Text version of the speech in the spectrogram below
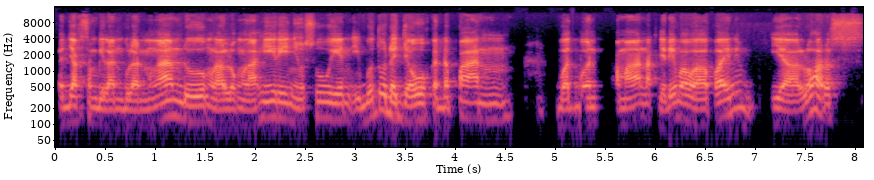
sejak 9 bulan mengandung lalu ngelahiri nyusuin ibu tuh udah jauh ke depan buat bonding sama anak. Jadi bapak-bapak ini ya lo harus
